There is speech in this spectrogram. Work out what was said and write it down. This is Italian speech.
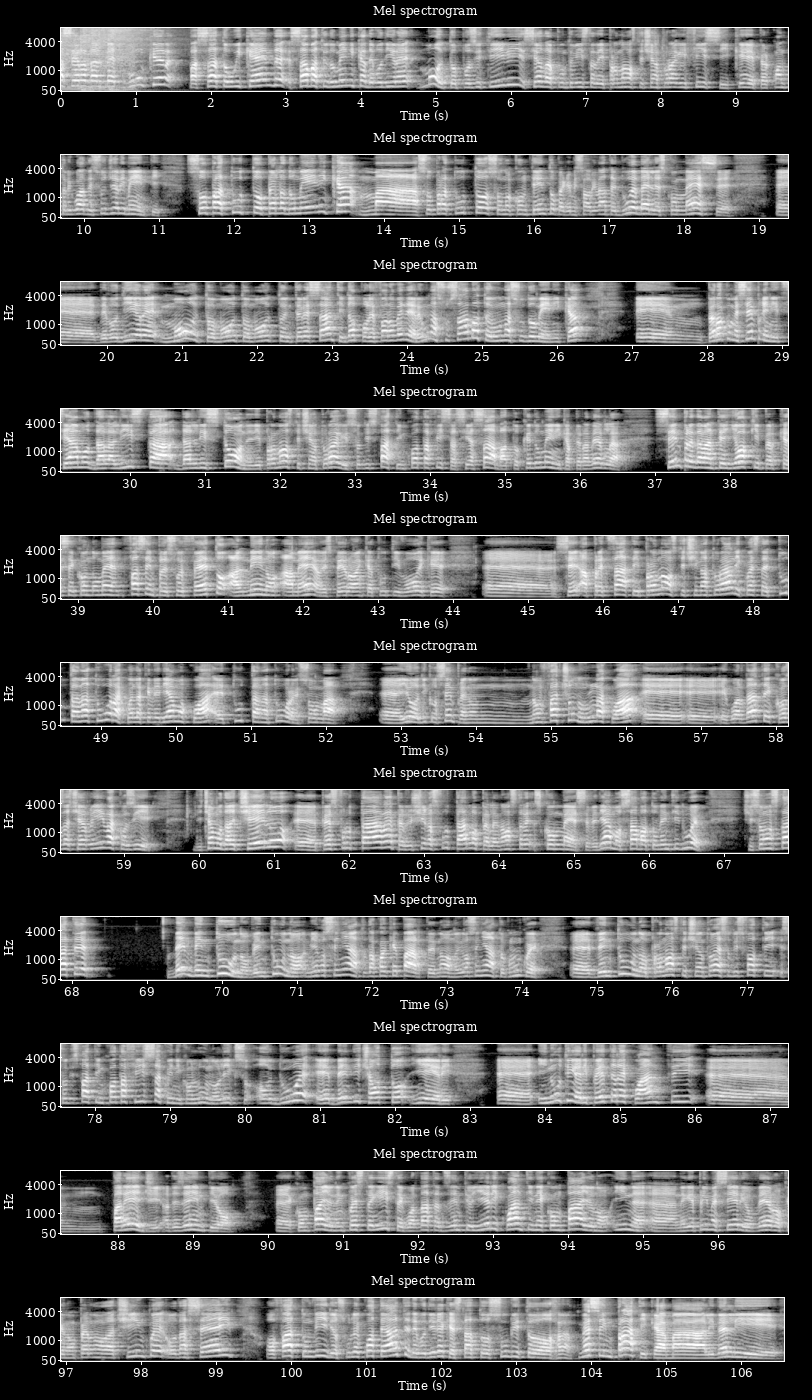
Buonasera dal Bet Bunker, passato weekend, sabato e domenica devo dire molto positivi sia dal punto di vista dei pronostici naturali fissi che per quanto riguarda i suggerimenti, soprattutto per la domenica, ma soprattutto sono contento perché mi sono arrivate due belle scommesse. Eh, devo dire molto molto molto interessanti dopo le farò vedere una su sabato e una su domenica e, ehm, però come sempre iniziamo dalla lista, dal listone dei pronostici naturali soddisfatti in quota fissa sia sabato che domenica per averla sempre davanti agli occhi perché secondo me fa sempre il suo effetto, almeno a me e spero anche a tutti voi che eh, se apprezzate i pronostici naturali, questa è tutta natura, quella che vediamo qua è tutta natura, insomma eh, io dico sempre non, non, faccio nulla qua e, e, e, guardate cosa ci arriva così diciamo dal cielo eh, per sfruttare per riuscire a sfruttarlo per le nostre scommesse. Vediamo sabato 22 ci sono state ben 21 21 mi ero segnato da qualche parte no non li ho segnato comunque eh, 21 pronostici naturali soddisfatti, soddisfatti, in quota fissa, quindi con l'1, l'X o il 2 e ben 18 ieri. Eh, inutile ripetere quanti eh, pareggi, ad esempio, eh, compaiono in queste liste. Guardate, ad esempio, ieri quanti ne compaiono in, eh, nelle prime serie, ovvero che non perdono da 5 o da 6 ho fatto un video sulle quote alte devo dire che è stato subito messo in pratica ma a livelli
